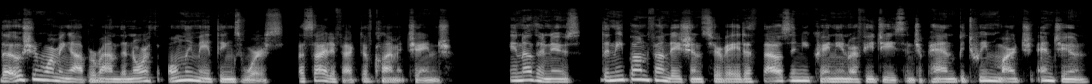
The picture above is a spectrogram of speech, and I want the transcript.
The ocean warming up around the north only made things worse, a side effect of climate change. In other news, the Nippon Foundation surveyed a thousand Ukrainian refugees in Japan between March and June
